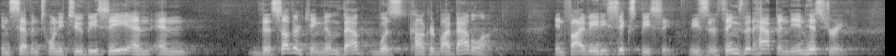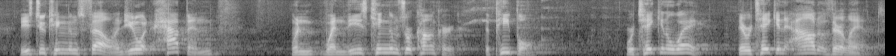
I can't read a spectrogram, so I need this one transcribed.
in 722 BC, and, and the southern kingdom Bab- was conquered by Babylon in 586 BC. These are things that happened in history. These two kingdoms fell. And do you know what happened when, when these kingdoms were conquered? The people were taken away, they were taken out of their land,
